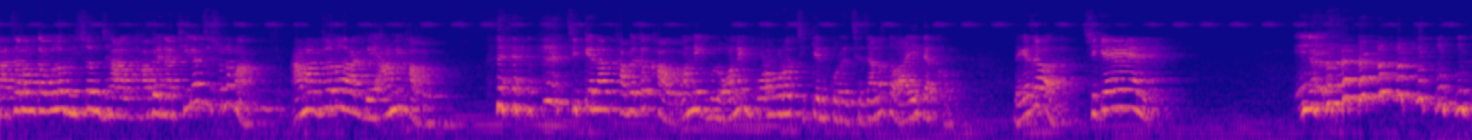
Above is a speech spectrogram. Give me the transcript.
কাঁচা লঙ্কাগুলো ভীষণ ঝাল খাবে না। ঠিক আছে শোনো মা আমার জন্য লাগবে আমি খাব। চিকেন আর খাবে তো খাও অনেকগুলো অনেক বড় বড় চিকেন করেছে জানো তো? এই দেখো দেখেছ? চিকেন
